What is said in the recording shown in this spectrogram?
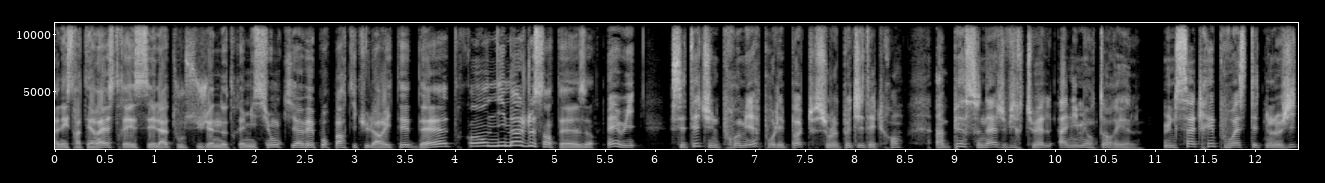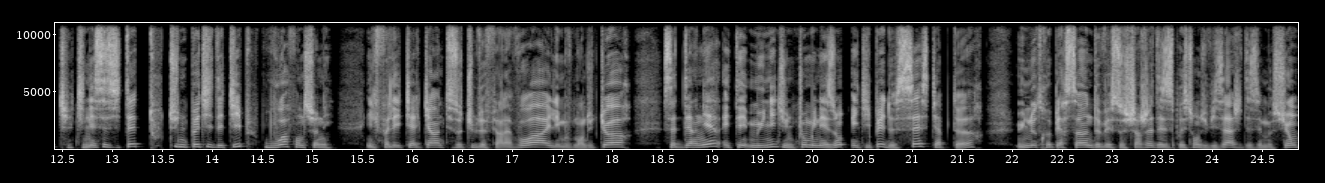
Un extraterrestre et c'est là tout le sujet de notre émission qui avait pour particularité d'être en image de synthèse. Eh oui, c'était une première pour potes sur le petit écran, un personnage virtuel animé en temps réel. Une sacrée prouesse technologique qui nécessitait toute une petite équipe pour pouvoir fonctionner. Il fallait quelqu'un qui s'occupe de faire la voix et les mouvements du corps. Cette dernière était munie d'une combinaison équipée de 16 capteurs. Une autre personne devait se charger des expressions du visage et des émotions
